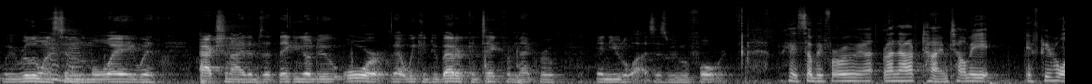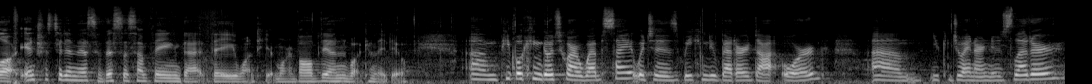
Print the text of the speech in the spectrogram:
We really want to send them away with action items that they can go do or that we can do better, can take from that group and utilize as we move forward. Okay, so before we run out of time, tell me if people are interested in this, if this is something that they want to get more involved in, what can they do? Um, people can go to our website, which is wecandobetter.org. Um, you can join our newsletter.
